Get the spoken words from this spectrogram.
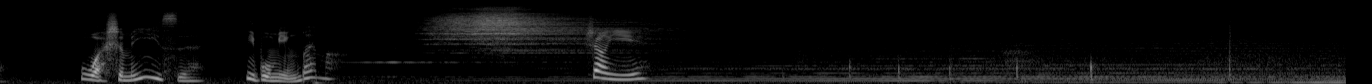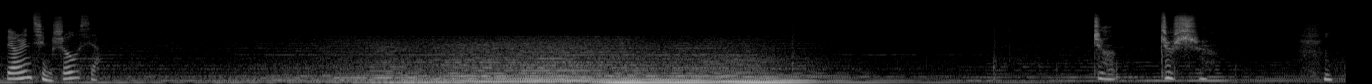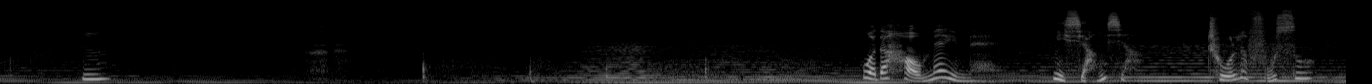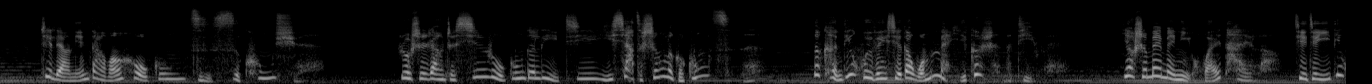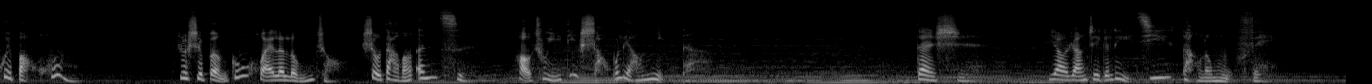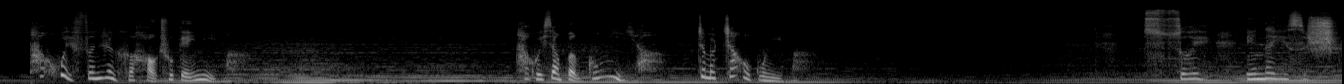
我什么意思？你不明白吗？上仪，两人请收下。的好妹妹，你想想，除了扶苏，这两年大王后宫子嗣空悬。若是让这新入宫的丽姬一下子生了个公子，那肯定会威胁到我们每一个人的地位。要是妹妹你怀胎了，姐姐一定会保护你；若是本宫怀了龙种，受大王恩赐，好处一定少不了你的。但是。要让这个丽姬当了母妃，她会分任何好处给你吗？她会像本宫一样这么照顾你吗？所以，您的意思是？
